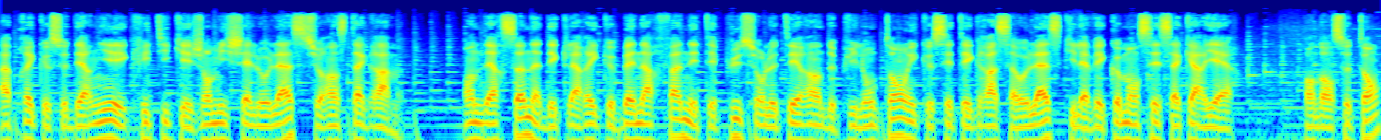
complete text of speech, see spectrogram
après que ce dernier ait critiqué Jean-Michel Aulas sur Instagram. Anderson a déclaré que Ben Arfa n'était plus sur le terrain depuis longtemps et que c'était grâce à Olas qu'il avait commencé sa carrière. Pendant ce temps,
